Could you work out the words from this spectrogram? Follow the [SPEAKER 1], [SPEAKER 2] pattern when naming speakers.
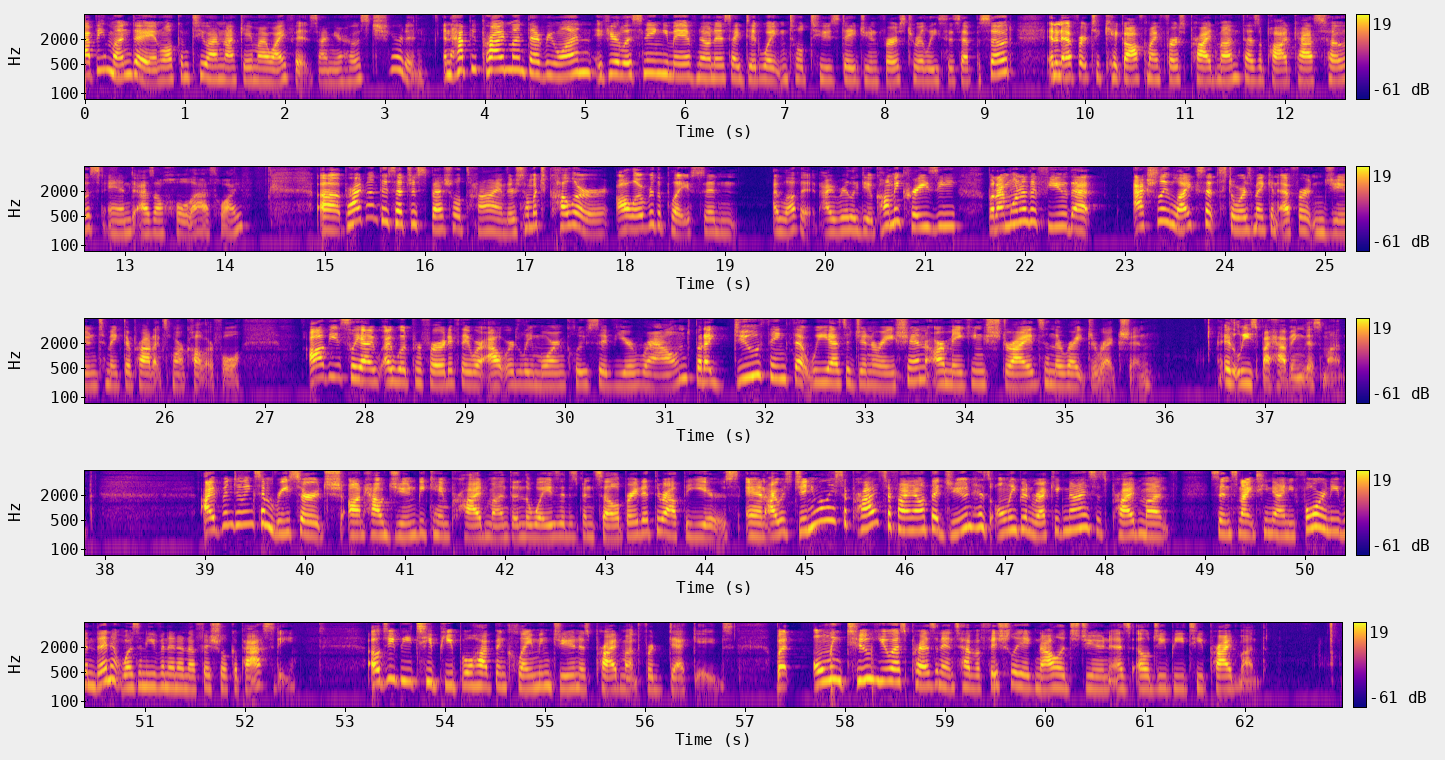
[SPEAKER 1] Happy Monday and welcome to I'm Not Gay, My Wife Is. I'm your host, Sheridan. And happy Pride Month, everyone. If you're listening, you may have noticed I did wait until Tuesday, June 1st to release this episode in an effort to kick off my first Pride Month as a podcast host and as a whole ass wife. Uh, Pride Month is such a special time. There's so much color all over the place, and I love it. I really do. Call me crazy, but I'm one of the few that actually likes that stores make an effort in June to make their products more colorful obviously I, I would prefer it if they were outwardly more inclusive year round but i do think that we as a generation are making strides in the right direction at least by having this month. I've been doing some research on how june became pride month and the ways it has been celebrated throughout the years and i was genuinely surprised to find out that june has only been recognized as pride month since 1994 and even then it wasn't even in an official capacity. Lgbt people have been claiming june as pride month for decades but only two U.S. presidents have officially acknowledged June as LGBT Pride Month.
